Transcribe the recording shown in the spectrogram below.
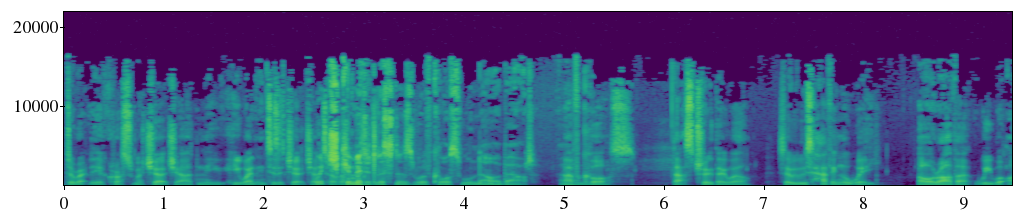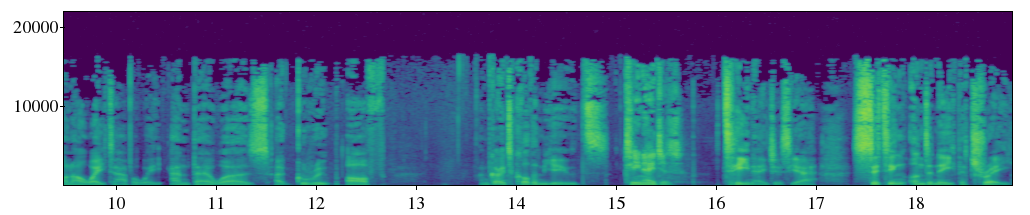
directly across from a churchyard, and he, he went into the churchyard. Which a committed listeners, will, of course, will know about. quick- of um, course, that's true. They will. So he was having a wee, or rather, we were on our way to have a wee, and there was a group of, I'm going to call them youths, Teenagers teenagers, yeah, sitting underneath a tree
